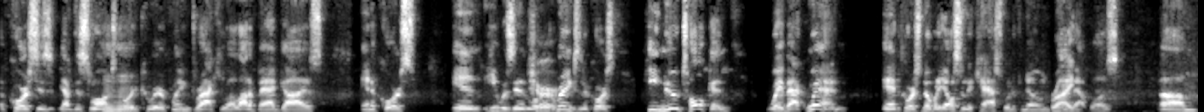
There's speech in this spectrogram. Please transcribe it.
of course, he's got this long Mhm. storied career playing Dracula, a lot of bad guys, and of course, in he was in Lord of the Rings, and of course, he knew Tolkien way back when, and of course, nobody else in the cast would have known Right. who that was. Um,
